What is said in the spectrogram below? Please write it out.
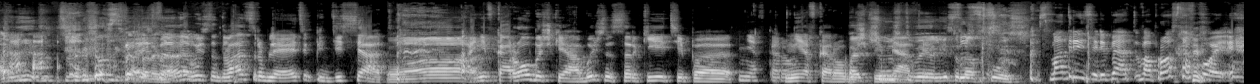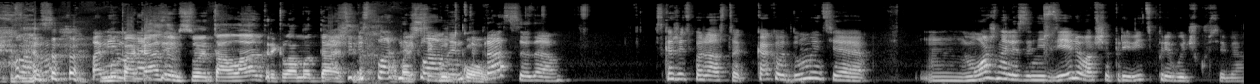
Они обычно 20 рублей, а эти 50. Вау. Они в коробочке, а обычно сырки типа Не в коробке. не в коробочке Почувствуй элиту на вкус. Смотрите, ребят, вопрос такой. Мы показываем свой талант рекламодателя. рекламной Гудкова. интеграцию, да. Скажите, пожалуйста, как вы думаете, можно ли за неделю вообще привить привычку себя?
